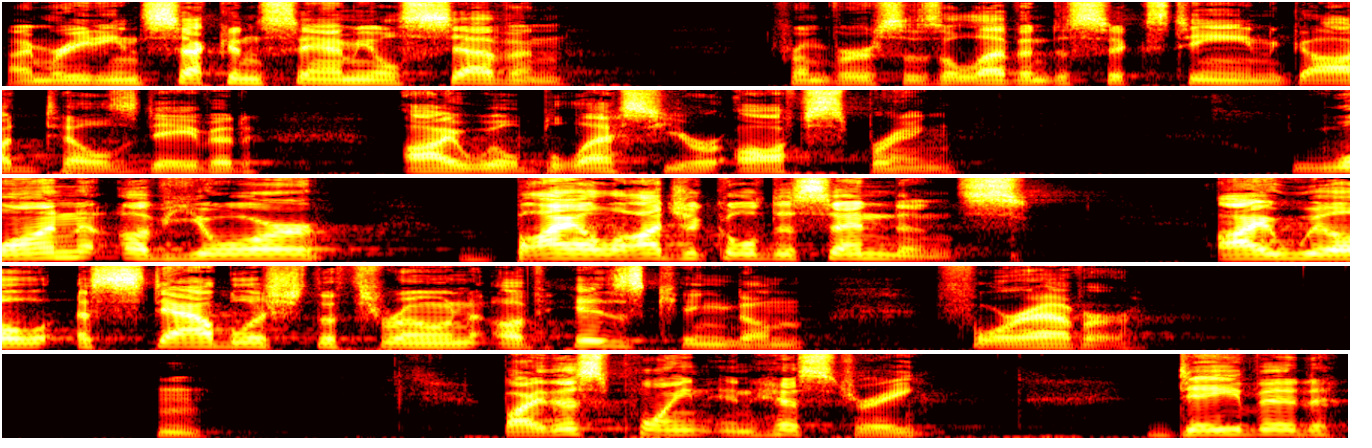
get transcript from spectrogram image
I'm reading 2 Samuel 7 from verses 11 to 16. God tells David, I will bless your offspring. One of your biological descendants, I will establish the throne of his kingdom forever. Hmm. By this point in history, David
